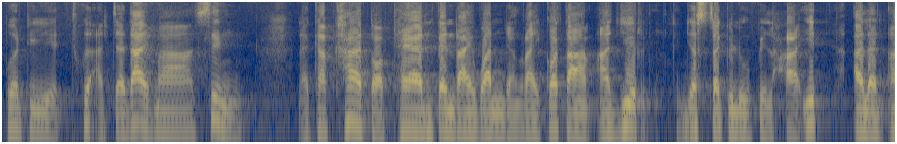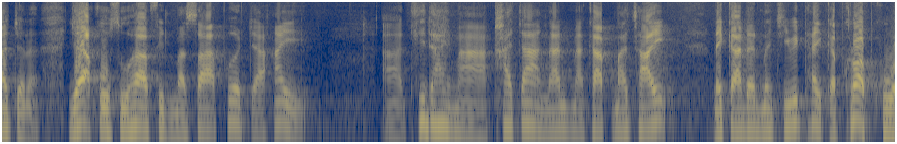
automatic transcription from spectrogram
เพื่อที่เพื่ออาจจะได้มาซึ่งนะครับค่าตอบแทนเป็นรายวันอย่างไรก็ตามอาจิรยัสตักลูฟิลฮาอิดอาลันอาจรยะกูซูฮาฟิลมาซาเพื่อจะให้อ่าที่ได้มาค่าจ้างนั้นนะครับมาใช้ ในการดำเนินชีวิตให้กับครอบครัว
